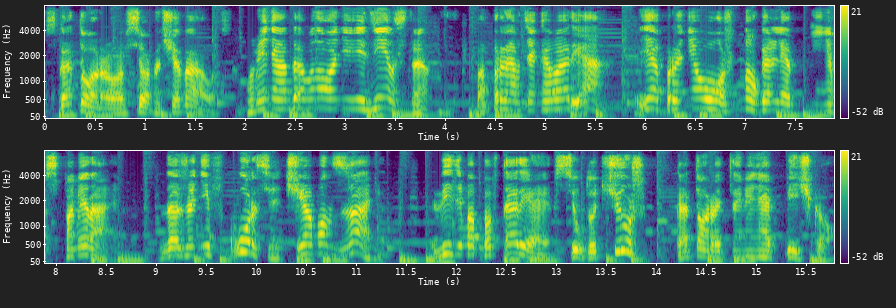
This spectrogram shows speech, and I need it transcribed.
с которого все начиналось, у меня давно не единственный. По правде говоря, я про него уж много лет не вспоминаю. Даже не в курсе, чем он занят. Видимо, повторяет всю ту чушь, которой ты меня пичкал.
